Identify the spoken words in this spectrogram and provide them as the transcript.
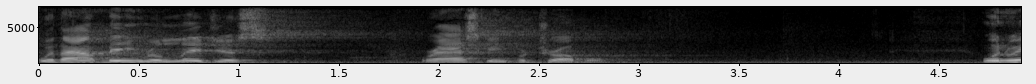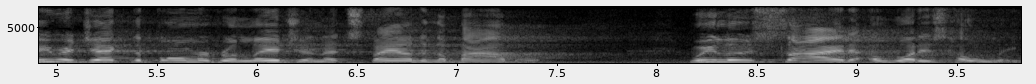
without being religious, we're asking for trouble. When we reject the form of religion that's found in the Bible, we lose sight of what is holy.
